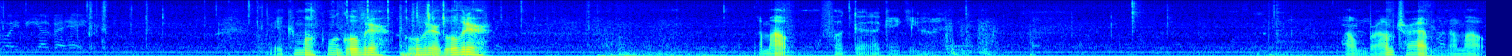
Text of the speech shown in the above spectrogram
UAV overhead. Yeah, come on, come on, go over there. Go over there, go over there. I'm out. Fuck that, I can't keep it. I'm, bro, I'm traveling, I'm out.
